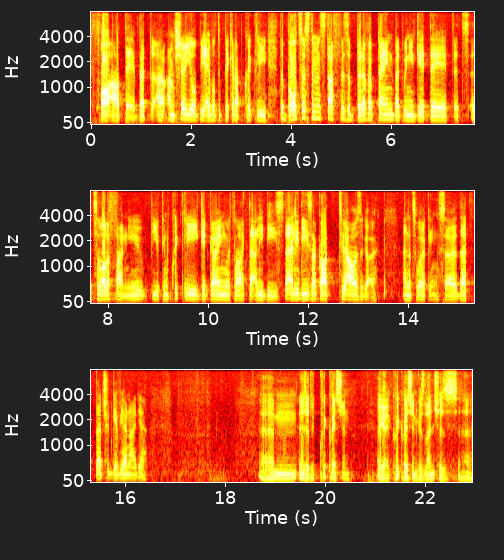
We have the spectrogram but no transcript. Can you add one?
far out there, but uh, I'm sure you'll be able to pick it up quickly. The bolt system and stuff is a bit of a pain, but when you get there, it's it's a lot of fun. You you can quickly get going with like the LEDs. The LEDs I got two hours ago and it's working. So that, that should give you an idea. Um, is it a quick question? Okay, quick question because lunch is. Uh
